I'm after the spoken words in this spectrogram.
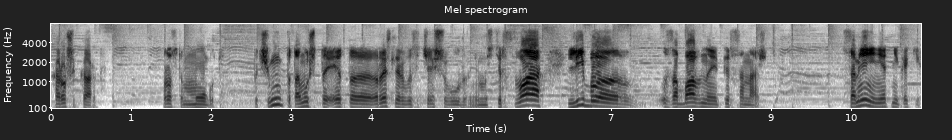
хороший карт. Просто могут. Почему? Потому что это рестлер высочайшего уровня мастерства, либо забавные персонажи. Сомнений нет никаких.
